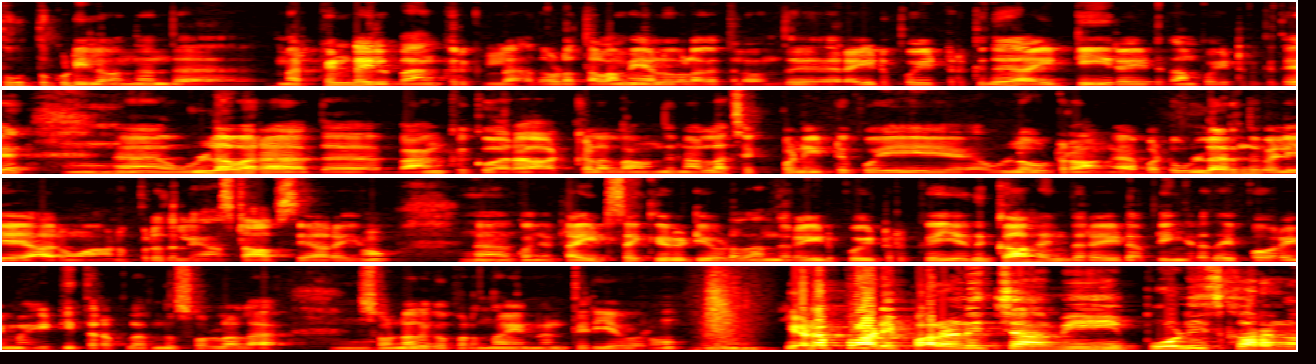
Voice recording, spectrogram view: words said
தூத்துக்குடியில வந்து அந்த மெர்கண்டைல் பேங்க் இருக்குல்ல அதோட தலைமை அலுவலகத்துல வந்து ரைடு போயிட்டு இருக்குது ஐடி ரைடு தான் போயிட்டு இருக்குது உள்ள வர அந்த பேங்க்குக்கு வர ஆட்கள் எல்லாம் வந்து நல்லா செக் பண்ணிட்டு போய் உள்ள விட்டுறாங்க. பட் உள்ள இருந்து வெளியே யாரும் அனுப்புறது இல்லையா? ஸ்டாஃப்ஸ் யாரையும். கொஞ்சம் டைட் செக்யூரிட்டியோட தான் அந்த ரைடு போயிட்டு இருக்கு எதுக்காக இந்த ரைடு அப்படிங்கிறத இப்போ வரையும் ஐடி தரப்புல இருந்து சொல்லல. சொன்னதுக்கு அப்புறம் தான் என்னன்னு தெரிய வரும். எடப்பாடி பழனிசாமி போலீஸ்காரங்க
